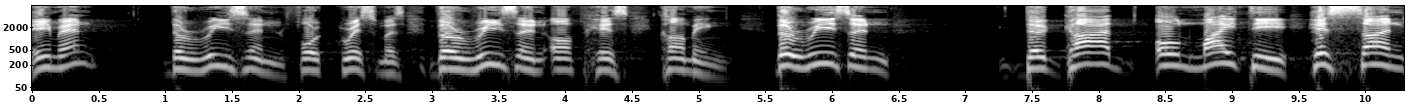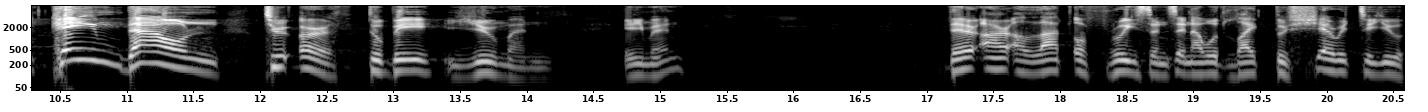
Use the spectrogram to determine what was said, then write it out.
amen the reason for christmas the reason of his coming the reason the god almighty his son came down to earth to be human amen there are a lot of reasons, and I would like to share it to you.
